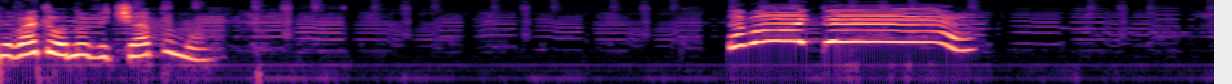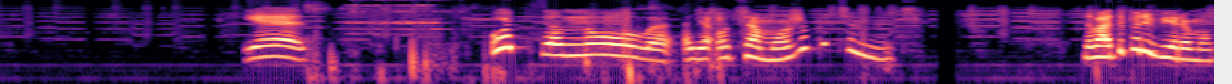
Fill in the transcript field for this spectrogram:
давайте одну відчепимо. Єс! Потягнули. А я оце можу потягнути? Давайте перевіримо.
